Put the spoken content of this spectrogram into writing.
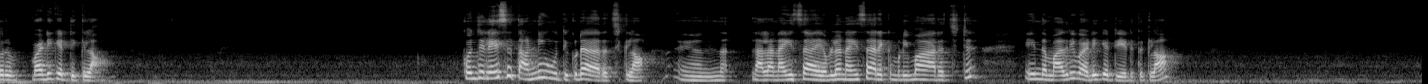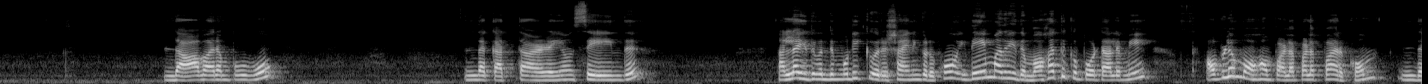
ஒரு வடிகட்டிக்கலாம். கொஞ்சம் லேசாக தண்ணி ஊற்றி கூட அரைச்சிக்கலாம். ந- நல்லா நைஸாக எவ்வளோ நைஸாக அரைக்க முடியுமோ அரைச்சிட்டு இந்த மாதிரி வடிகட்டி எடுத்துக்கலாம். இந்த ஆவாரம் பூவும் இந்த கத்தாழையும் சேர்ந்து நல்லா இது வந்து முடிக்கு ஒரு ஷைனிங் கொடுக்கும். இதே மாதிரி இது முகத்துக்கு போட்டாலுமே அவ்வளோ முகம் பளபளப்பாக இருக்கும். இந்த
